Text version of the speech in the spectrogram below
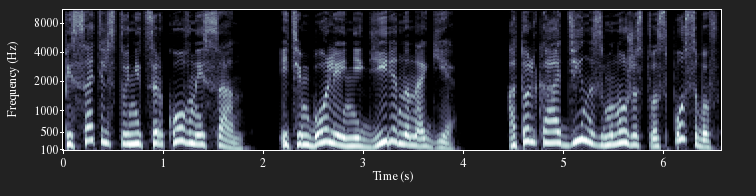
Писательство не церковный сан, и тем более не гиря на ноге, а только один из множества способов,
